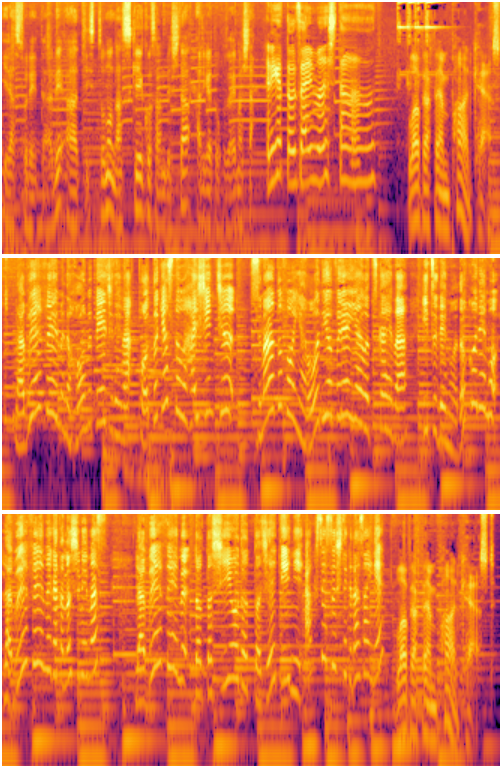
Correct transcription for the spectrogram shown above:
ーイラストレーターでアーティストの那須恵子さんでしたありがとうございましたありがとうございました。Love FM Podcast. ラブ f m のホームページではポッドキャストを配信中スマートフォンやオーディオプレイヤーを使えばいつでもどこでもラブ f m が楽しめますラブ FM.co.jp にアクセスしてくださいね Love FM Podcast.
